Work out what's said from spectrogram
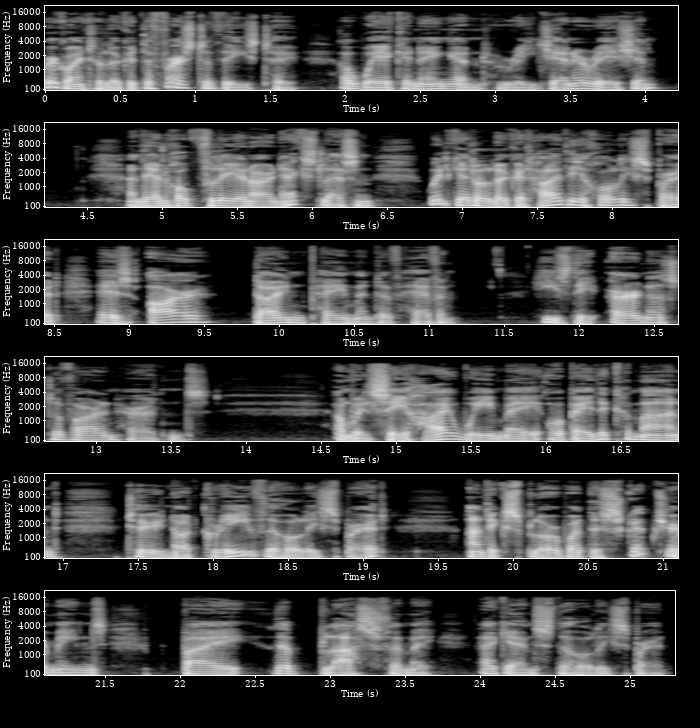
we're going to look at the first of these two, awakening and regeneration. And then hopefully in our next lesson, we'll get a look at how the Holy Spirit is our down payment of heaven. He's the earnest of our inheritance. And we'll see how we may obey the command to not grieve the Holy Spirit and explore what the scripture means by the blasphemy against the Holy Spirit.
